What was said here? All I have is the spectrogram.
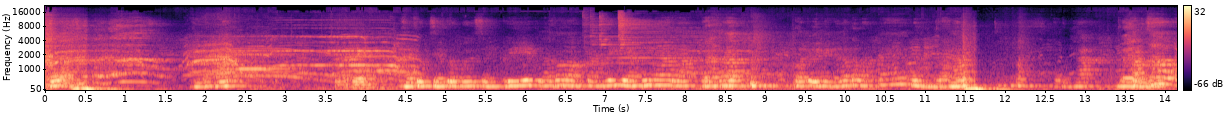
ขอบคุณเสียงปรบมือเสียงกรี๊ดแล้วก็การยิ้มแย้มที่น่ารักนะครับก่อนอื่นเนี่ยเราต้องมาแป๊บหนึ่งนะครับขอบคุณครับกับข้าวอ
